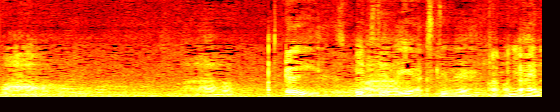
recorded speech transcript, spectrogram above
Wow. Wow. Hey, pain still, there. yeah, still there on on your hand.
